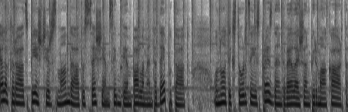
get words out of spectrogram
elektorāts piešķirs mandātus 600 parlamenta deputātu un notiks Turcijas prezidenta vēlēšana pirmā kārta,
